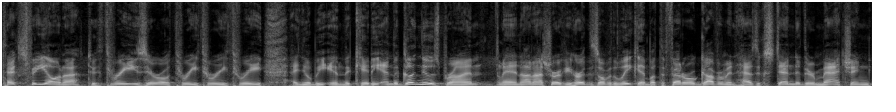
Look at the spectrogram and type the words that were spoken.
Text Fiona to 30333 and you'll be in the kitty. And the good news, Brian, and I'm not sure if you heard this over the weekend, but the federal government has extended their matching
